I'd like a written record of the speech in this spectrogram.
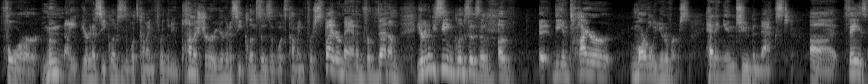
for Moon Knight. You're going to see glimpses of what's coming for the new Punisher. You're going to see glimpses of what's coming for Spider Man and for Venom. You're going to be seeing glimpses of of uh, the entire Marvel universe heading into the next uh, phase,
